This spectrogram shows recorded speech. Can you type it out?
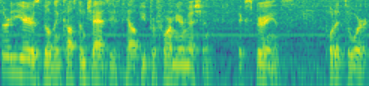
30 years building custom chassis to help you perform your mission. Experience. Put it to work.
